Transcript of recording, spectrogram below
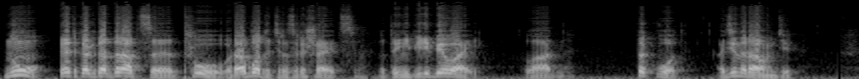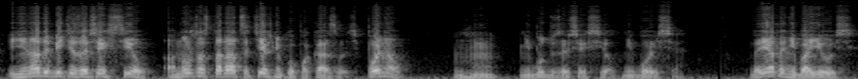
«Ну, это когда драться, тфу, работать разрешается. Да ты не перебивай». «Ладно». «Так вот, один раундик. И не надо бить изо всех сил, а нужно стараться технику показывать, понял?» «Угу, не буду изо всех сил, не бойся». «Да я-то не боюсь,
